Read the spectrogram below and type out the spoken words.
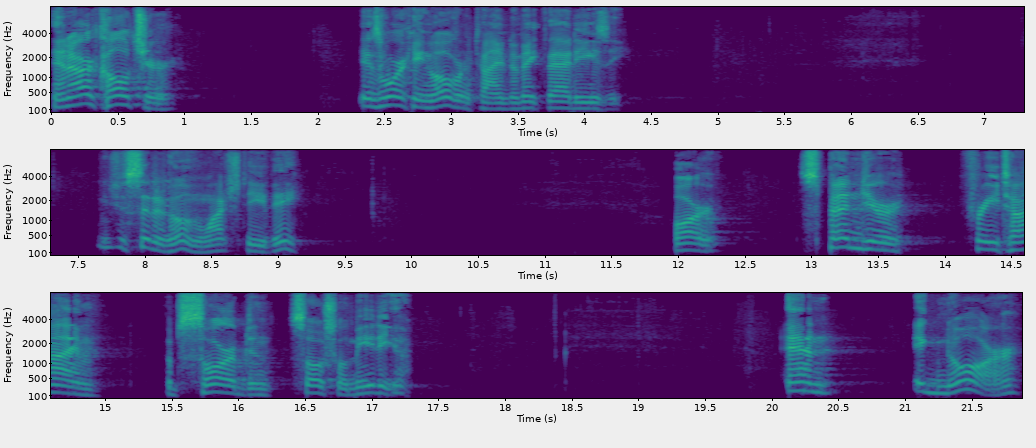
And our culture is working overtime to make that easy. You just sit at home and watch TV. Or spend your free time absorbed in social media and ignore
